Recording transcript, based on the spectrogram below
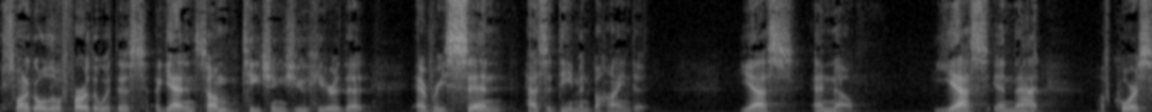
just want to go a little further with this. Again, in some teachings, you hear that every sin has a demon behind it? Yes and no. Yes, in that, of course,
